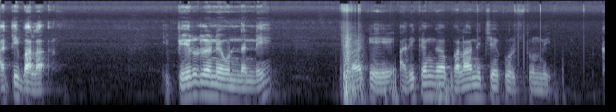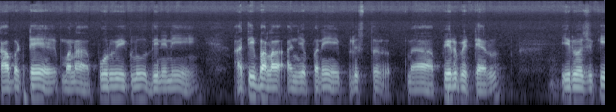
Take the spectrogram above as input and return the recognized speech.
అతి బల ఈ పేరులోనే ఉందండి మనకి అధికంగా బలాన్ని చేకూరుస్తుంది. కాబట్టే మన పూర్వీకులు దీనిని అతి బల అని చెప్పని పిలుస్తూ పేరు పెట్టారు. ఈ రోజుకి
